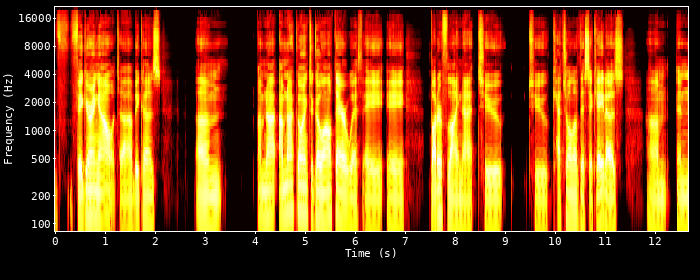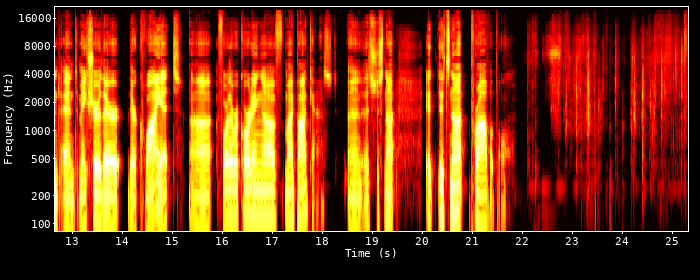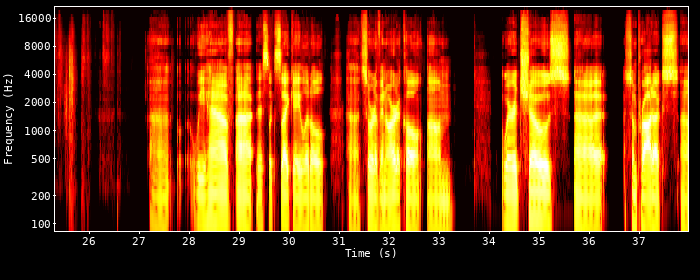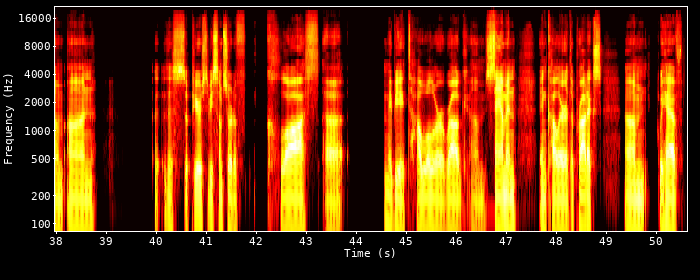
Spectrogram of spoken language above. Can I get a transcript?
f- figuring out uh, because um I'm not I'm not going to go out there with a a butterfly net to to catch all of the cicadas um, and and make sure they're they're quiet uh, for the recording of my podcast. And it's just not it it's not probable. Uh, we have uh, this looks like a little uh, sort of an article um, where it shows uh, some products um, on uh, this appears to be some sort of cloth, uh, maybe a towel or a rug, um, salmon in color. The products um, we have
